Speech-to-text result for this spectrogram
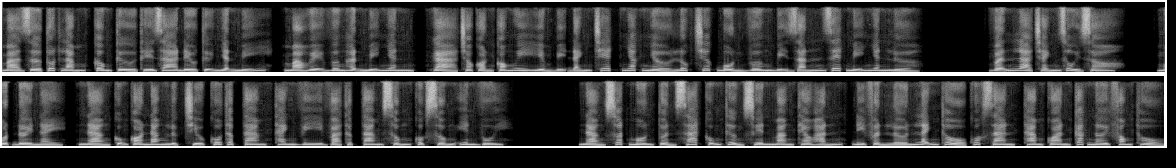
Mà giờ tốt lắm, công tử thế gia đều tự nhận Mỹ, mà Huệ Vương hận Mỹ nhân, gả cho còn có nguy hiểm bị đánh chết nhắc nhở lúc trước bổn Vương bị rắn giết Mỹ nhân lừa. Vẫn là tránh rủi ro. Một đời này, nàng cũng có năng lực chiếu cố thập tam, thanh vi và thập tam sống cuộc sống yên vui. Nàng xuất môn tuần sát cũng thường xuyên mang theo hắn, đi phần lớn lãnh thổ quốc gian, tham quan các nơi phong thổ.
